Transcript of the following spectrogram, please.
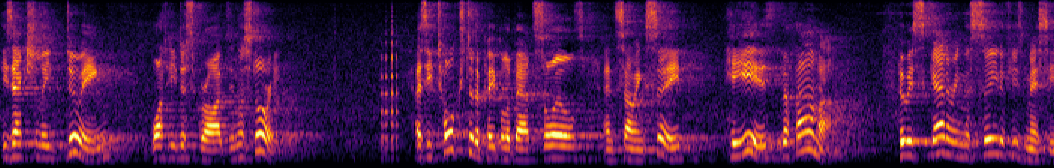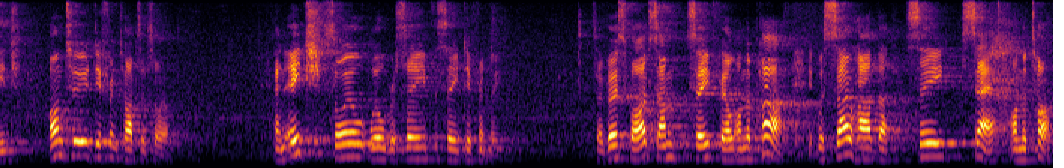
he's actually doing what he describes in the story. As he talks to the people about soils and sowing seed, he is the farmer who is scattering the seed of his message onto different types of soil. And each soil will receive the seed differently. So, verse 5 some seed fell on the path. It was so hard the seed sat on the top.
